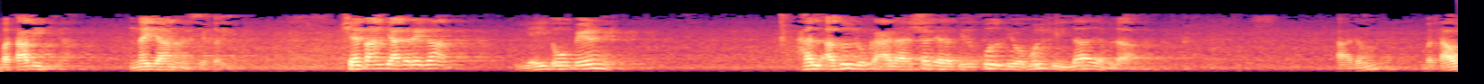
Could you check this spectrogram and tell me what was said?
بتا بھی دیا۔ نہیں جانا اس کے قریب۔ شیطان کیا کرے گا؟ یہی تو وہ پیڑ ہے حل ادلک علی شجرت الخلد وملک لا یبلا آدم بتاؤ؟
